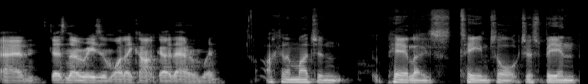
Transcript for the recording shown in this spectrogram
um, there's no reason why they can't go there and win. I can imagine Pirlo's team talk just being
